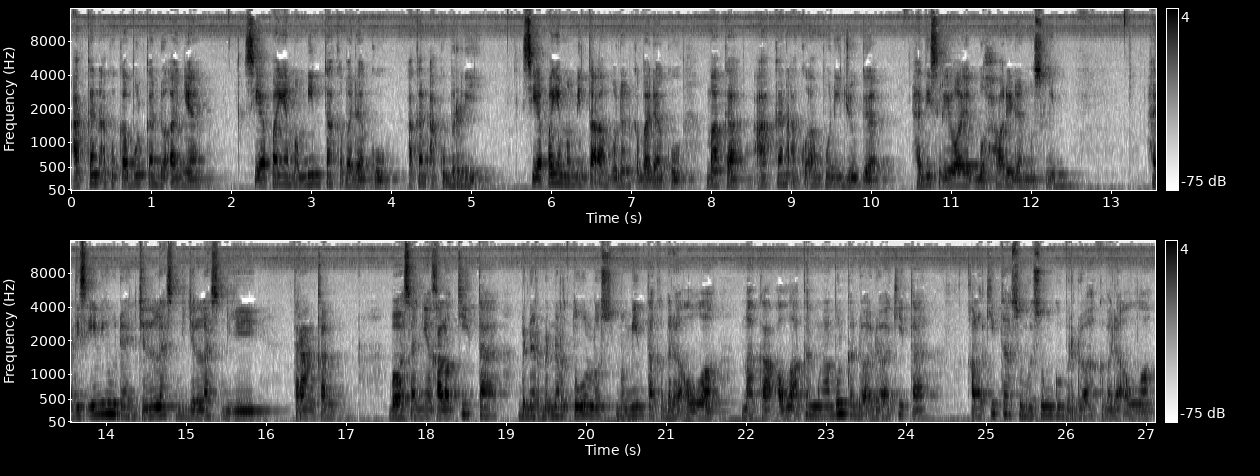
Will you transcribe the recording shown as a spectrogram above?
akan aku kabulkan doanya. Siapa yang meminta kepadaku, akan aku beri. Siapa yang meminta ampunan kepadaku, maka akan aku ampuni juga hadis riwayat Bukhari dan Muslim. Hadis ini udah jelas dijelas diterangkan bahwasanya kalau kita benar-benar tulus meminta kepada Allah, maka Allah akan mengabulkan doa-doa kita. Kalau kita sungguh-sungguh berdoa kepada Allah,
